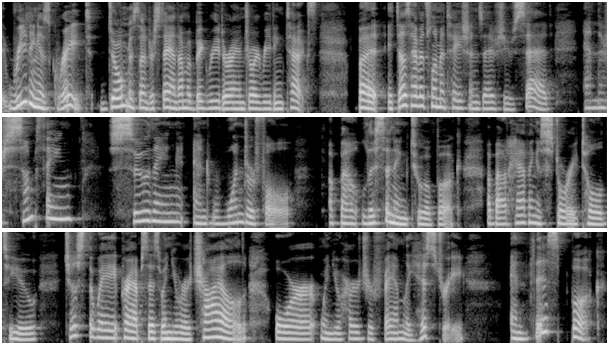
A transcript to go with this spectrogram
Reading is great. Don't misunderstand. I'm a big reader. I enjoy reading text but it does have its limitations, as you said. And there's something soothing and wonderful about listening to a book, about having a story told to you, just the way perhaps as when you were a child or when you heard your family history. And this book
